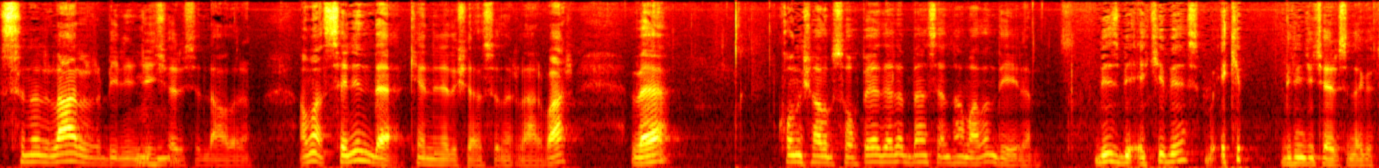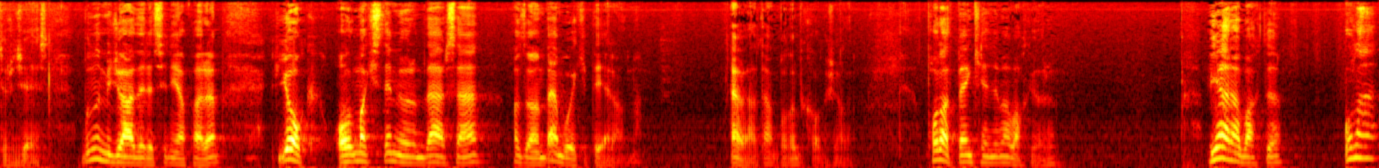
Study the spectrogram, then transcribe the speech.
sınırlar bilinci içerisinde alırım. Ama senin de kendine düşen sınırlar var ve konuşalım, sohbet edelim. Ben senin hamalın değilim. Biz bir ekibiz. Bu ekip bilinci içerisinde götüreceğiz. Bunun mücadelesini yaparım. Yok, olmak istemiyorum dersen o zaman ben bu ekipte yer almam. Evvelden bunu bir konuşalım. Polat ben kendime bakıyorum. Bir ara baktım. Ulan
